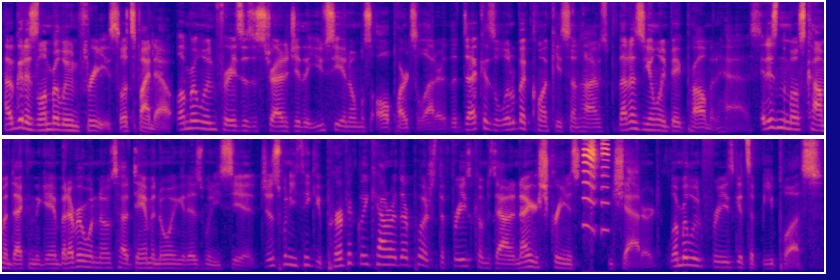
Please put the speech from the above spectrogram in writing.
How good is Lumberloon Freeze? Let's find out. Lumberloon Freeze is a strategy that you see in almost all parts of ladder. The deck is a little bit clunky sometimes, but that is the only big problem it has. It isn't the most common deck in the game, but everyone knows how damn annoying it is when you see it. Just when you think you perfectly countered their push, the freeze comes down and now your screen is shattered. Lumberloon Freeze gets a B+. plus.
